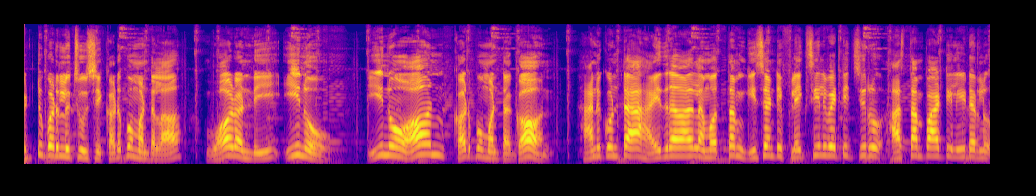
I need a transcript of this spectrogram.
పెట్టుబడులు చూసి కడుపు మంటలా? వాడండి ఈనో. ఈనో ఆన్ కడుపు మంట గాన్. అనుకుంటా హైదరాబాద్లో మొత్తం గిసంటి ఫ్లెక్సీలు పెట్టించిర్రు హస్తం పార్టీ లీడర్లు.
